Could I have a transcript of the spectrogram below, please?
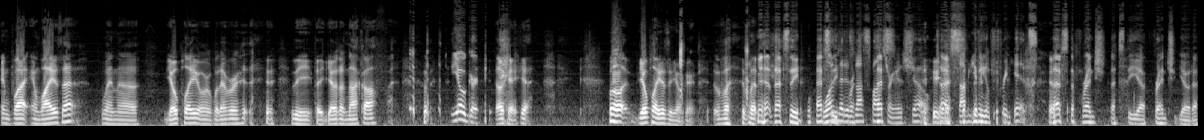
and why and why is that? When uh, Yoplait or whatever the the Yoda knockoff. Yogurt. okay. Yeah. Well, Yoplait is a yogurt, but, but that's the that's one the that is not sponsoring this show. So stop giving him free hits. That's the French. That's the uh, French Yoda.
